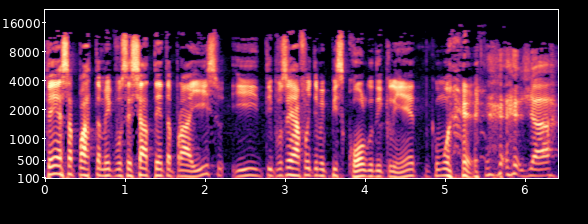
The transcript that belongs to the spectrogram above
tem essa parte também que você se atenta para isso e tipo você já foi também psicólogo de cliente como é já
